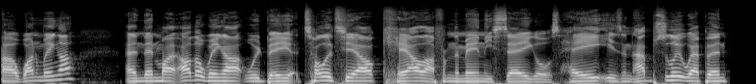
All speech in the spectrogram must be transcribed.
uh, one winger. And then my other winger would be Tolutau Koula from the Manly Sea Eagles. He is an absolute weapon.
